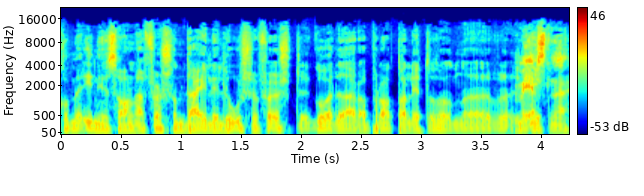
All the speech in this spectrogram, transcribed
Kommer inn i salen her, først sånn deilig losje. Først går jeg der og prater litt og sånn. eh, med gjestene.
